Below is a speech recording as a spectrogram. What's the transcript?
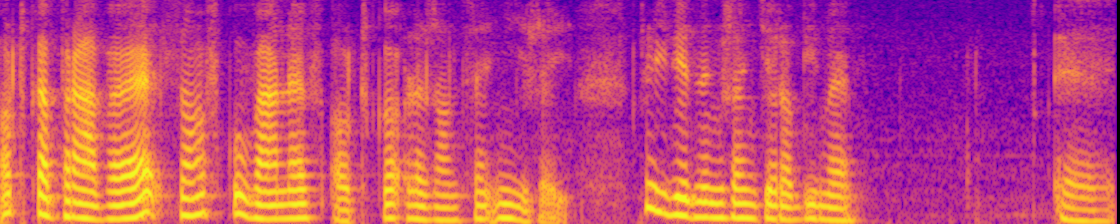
oczka prawe są wkuwane w oczko leżące niżej. Czyli w jednym rzędzie robimy y,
